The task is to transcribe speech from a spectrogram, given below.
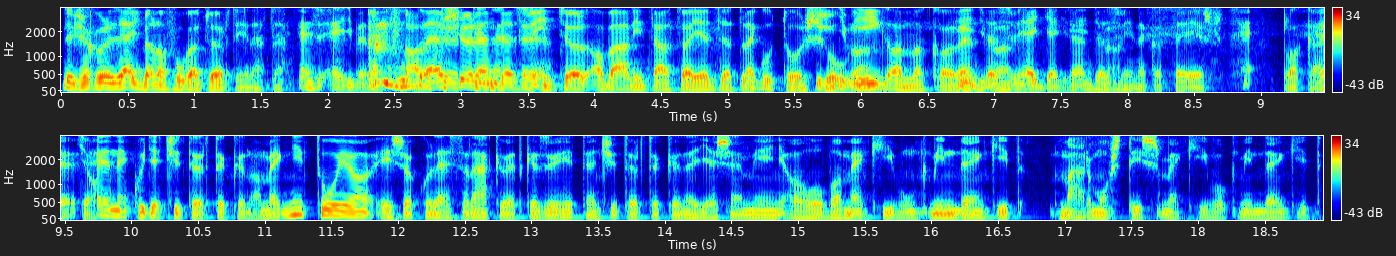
És akkor ez egyben a fuga története. Ez egyben a fuga A első története. rendezvénytől a Bálint által jegyzett legutolsóig, annak a rendezvény, egy-egy rendezvénynek a teljes plakátja. Ennek ugye csütörtökön a megnyitója, és akkor lesz rákövetkező héten csütörtökön egy esemény, ahova meghívunk mindenkit, már most is meghívok mindenkit,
